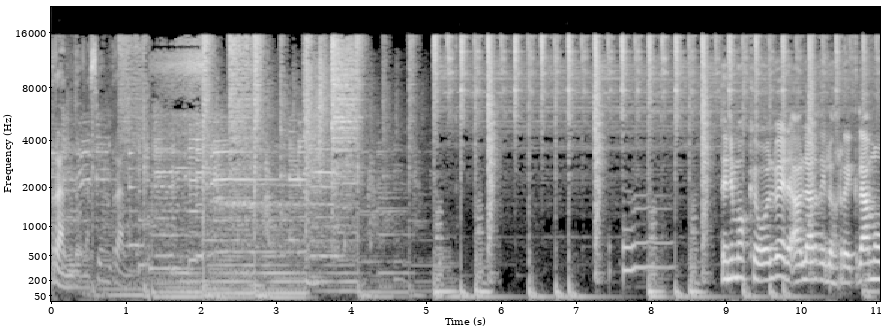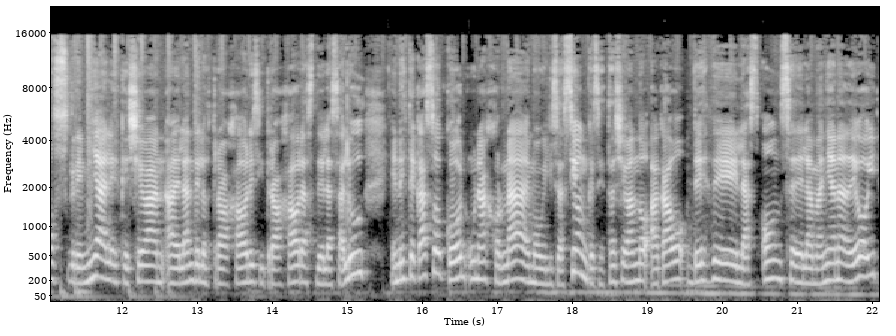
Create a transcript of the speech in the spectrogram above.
Random. Tenemos que volver a hablar de los reclamos gremiales que llevan adelante los trabajadores y trabajadoras de la salud, en este caso con una jornada de movilización que se está llevando a cabo desde las 11 de la mañana de hoy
